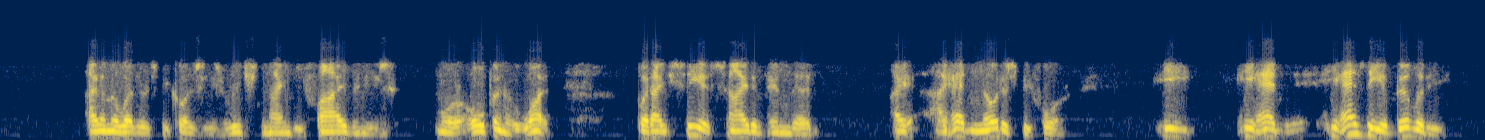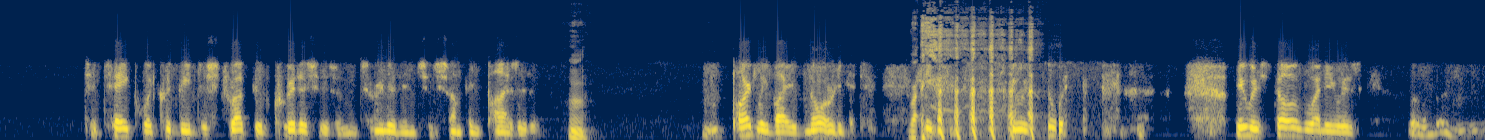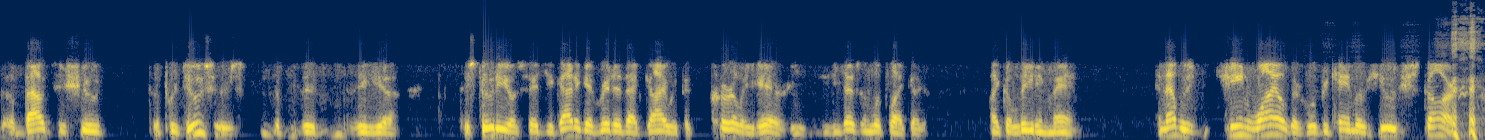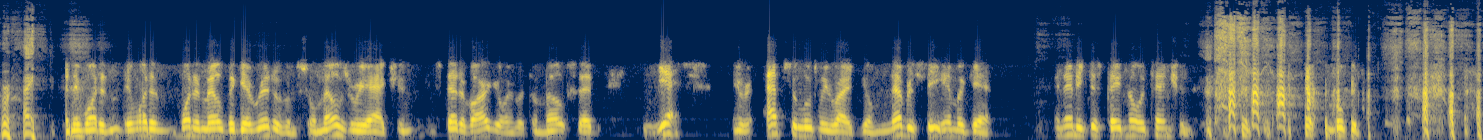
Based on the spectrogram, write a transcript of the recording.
I don't know whether it's because he's reached 95 and he's more open or what, but I see a side of him that I I hadn't noticed before. He he had he has the ability to take what could be destructive criticism and turn it into something positive. Hmm. Partly by ignoring it. Right. he, was, he was told when he was about to shoot, the producers, the the the, uh, the studio said you got to get rid of that guy with the curly hair. He he doesn't look like a like a leading man. And that was Gene Wilder, who became a huge star. right. And they wanted they wanted wanted Mel to get rid of him. So Mel's reaction, instead of arguing with him, Mel said, "Yes, you're absolutely right. You'll never see him again." And then he just paid no attention.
